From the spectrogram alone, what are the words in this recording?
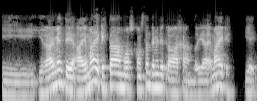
Y, realmente, además de que estábamos constantemente trabajando y además de que y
